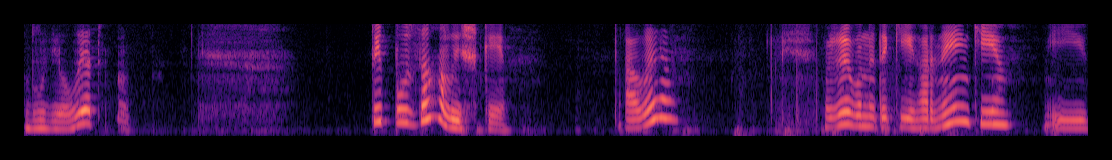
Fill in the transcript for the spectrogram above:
Violet. Ну, Типу залишки. Але вже вони такі гарненькі і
